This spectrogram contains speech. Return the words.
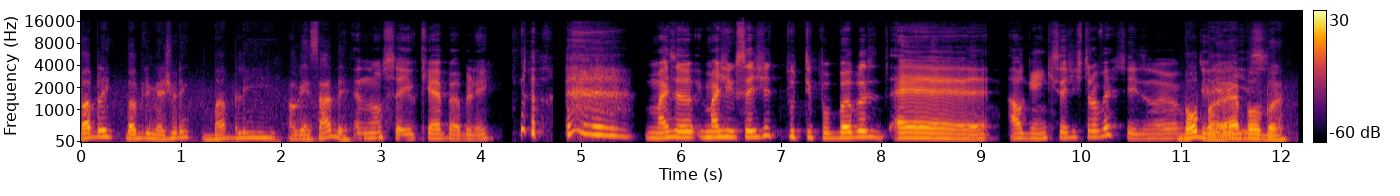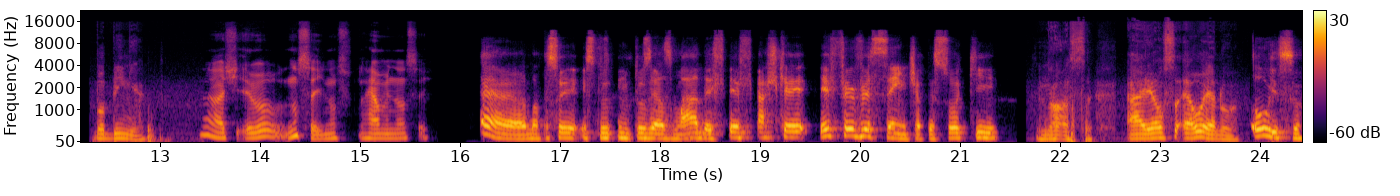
Bubbly, Bubbly, me ajudem. Bubbly, alguém sabe? Eu não sei o que é Bubbly. Mas eu imagino que seja, tipo, Bubbly é alguém que seja extrovertido. Eu boba, é isso. boba. Bobinha. Eu, acho, eu não sei, não, realmente não sei. É, uma pessoa entusiasmada, acho que é efervescente, a pessoa que. Nossa, aí é o, é o Eno. Ou isso.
